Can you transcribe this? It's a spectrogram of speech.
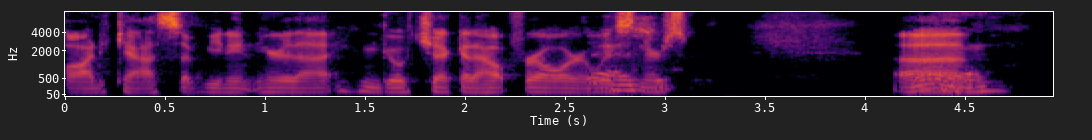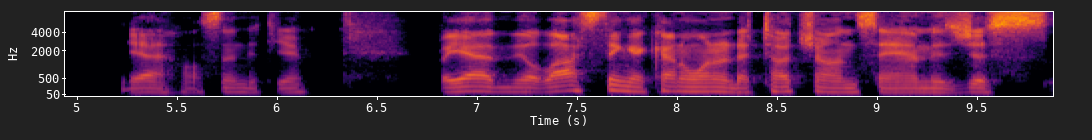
podcast. So if you didn't hear that, you can go check it out for all our yeah, listeners. Um, yeah, I'll send it to you. But yeah, the last thing I kind of wanted to touch on, Sam, is just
